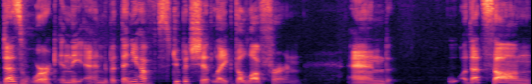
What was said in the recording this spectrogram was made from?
does work in the end, but then you have stupid shit like the Love Fern, and that song,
